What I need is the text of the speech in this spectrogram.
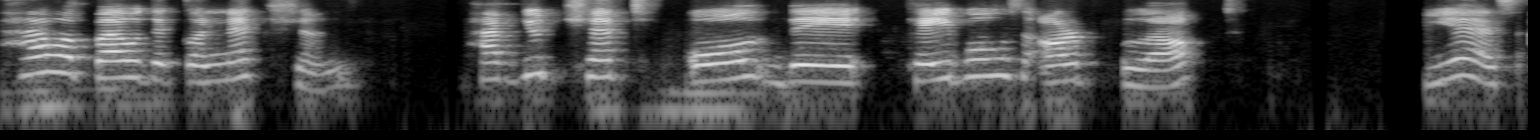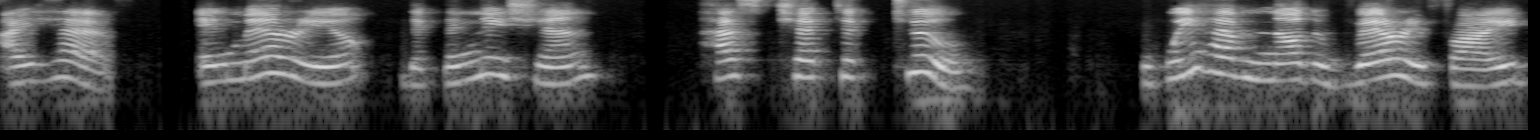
How about the connection? Have you checked all the cables are plugged? Yes, I have. And Mario, the technician, has checked it too. We have not verified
